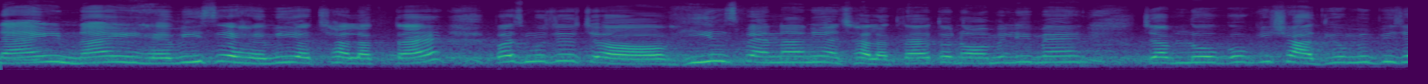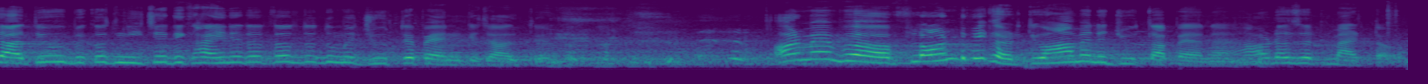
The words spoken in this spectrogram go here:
नहीं नहीं हैवी से हैवी अच्छा लगता है। बस मुझे हील्स पहनना नहीं अच्छा लगता है। तो नॉर्मली मैं जब लोगों की शादियों में भी जाती हूँ बिकॉज़ नीचे दिखाई नहीं देता तो तुम्हें जूते पहन के जाते हूँ। और मैं फ्लॉन्ट भी करती हूँ। हाँ मैंने जूता पहना है। हाउ डज इट मैटर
